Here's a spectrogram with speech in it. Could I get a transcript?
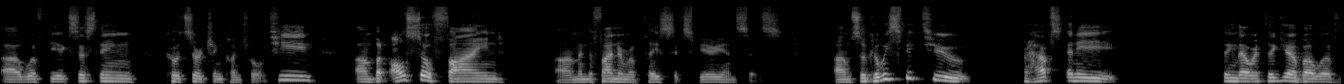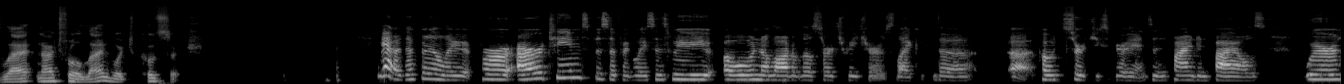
uh, with the existing code search and control T, um, but also find um, and the find and replace experiences. Um, so could we speak to perhaps any thing that we're thinking about with la natural language code search? Yeah, definitely. For our team specifically, since we own a lot of those search features like the uh, code search experience and find in files, we're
